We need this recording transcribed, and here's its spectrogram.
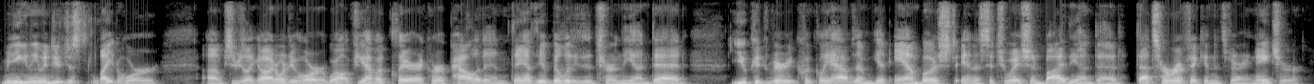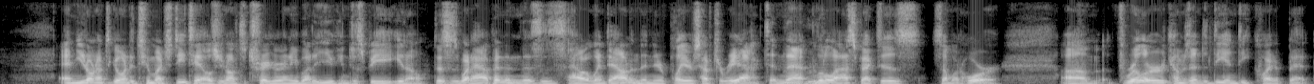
I mean, you can even do just light horror. Um, if you're like, oh, I don't want to do horror. Well, if you have a cleric or a paladin, they have the ability to turn the undead. You could very quickly have them get ambushed in a situation by the undead. That's horrific in its very nature. And you don't have to go into too much details. You don't have to trigger anybody. You can just be, you know, this is what happened and this is how it went down. And then your players have to react. And that little aspect is somewhat horror. Um, thriller comes into D and D quite a bit,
